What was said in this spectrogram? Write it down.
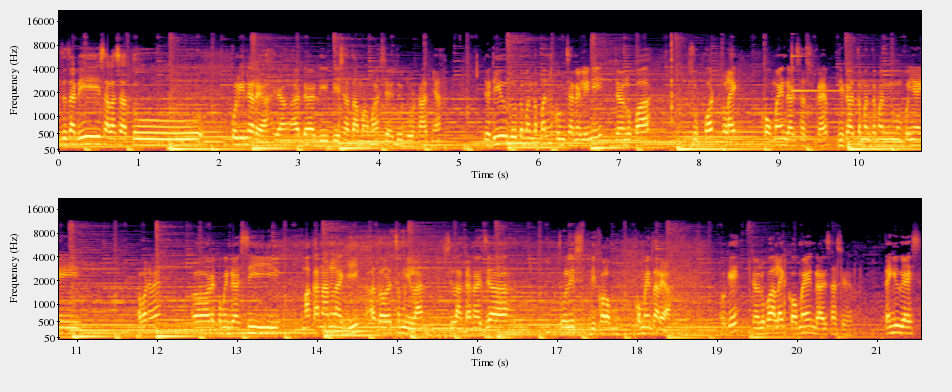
Itu tadi salah satu kuliner ya yang ada di Desa Tambang Mas yaitu donatnya. Jadi untuk teman-teman dukung channel ini jangan lupa support, like, komen dan subscribe. Jika teman-teman mempunyai apa namanya? eh, rekomendasi makanan lagi atau cemilan, silahkan aja tulis di kolom komentar ya. Oke, jangan lupa like, komen dan subscribe. Thank you guys.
